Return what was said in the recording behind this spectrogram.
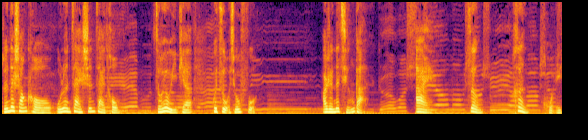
人的伤口，无论再深再痛，总有一天会自我修复。而人的情感，爱、憎、恨、悔，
